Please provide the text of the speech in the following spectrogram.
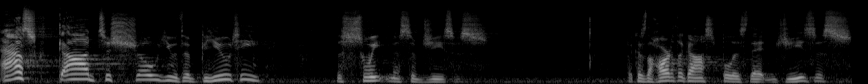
Ask God to show you the beauty, the sweetness of Jesus. Because the heart of the gospel is that Jesus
